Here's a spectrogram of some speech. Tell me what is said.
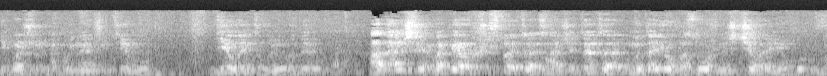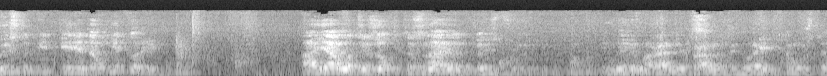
небольшой такой на эту тему, делает выводы. А дальше, во-первых, что это значит? Это мы даем возможность человеку выступить перед аудиторией. А я вот из опыта знаю, то есть имею моральное право это говорить, потому что,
